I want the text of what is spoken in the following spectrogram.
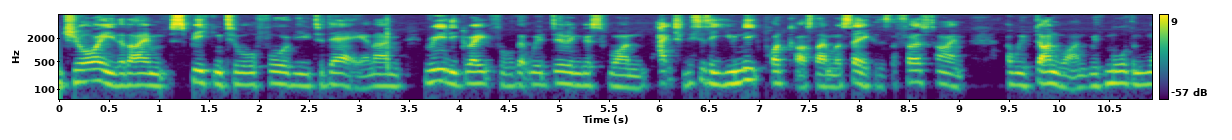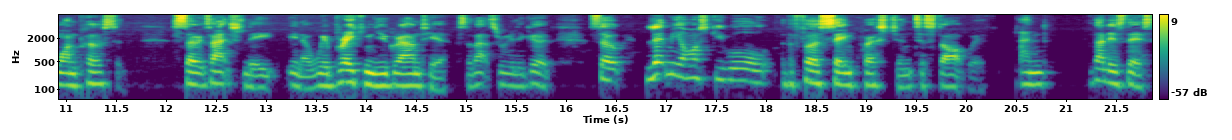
joy that I'm speaking to all four of you today, and I'm really grateful that we're doing this one. Actually, this is a unique podcast, I must say, because it's the first time we've done one with more than one person. So it's actually, you know, we're breaking new ground here. So that's really good. So let me ask you all the first same question to start with. And that is this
